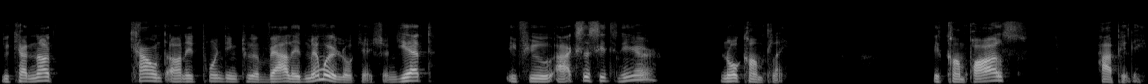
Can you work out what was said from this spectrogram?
You cannot count on it pointing to a valid memory location. Yet, if you access it here, no complaint. It compiles happily.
